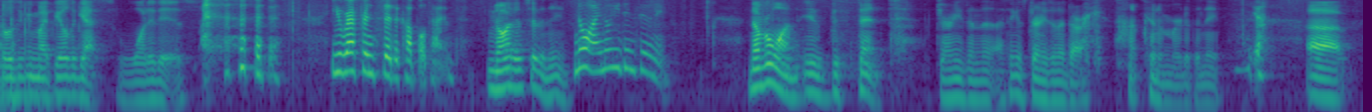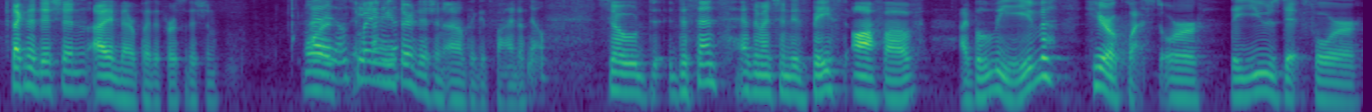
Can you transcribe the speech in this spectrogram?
Those of you might be able to guess what it is. You referenced it a couple times. no, I didn't say the name. No, I know you didn't say the name. Number one is Descent. Journeys in the. I think it's Journeys in the Dark. I'm gonna murder the name. Yeah. Uh, second edition. I never played the first edition. Or I don't it might even be third edition. I don't think it's behind us. No. So D- Descent, as I mentioned, is based off of, I believe, Hero Quest, or they used it for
